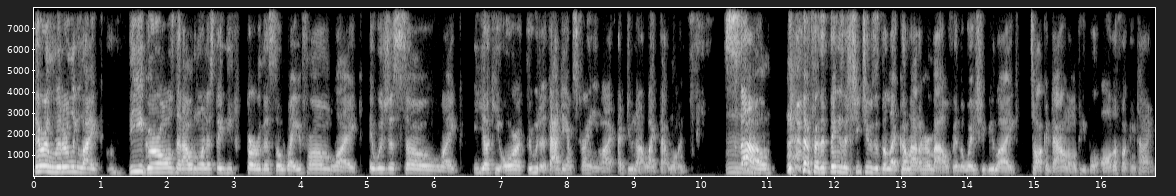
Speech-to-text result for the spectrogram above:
they were literally like the girls that I would want to stay the furthest away from. Like it was just so like yucky aura through the goddamn screen. Like I do not like that woman. Mm. So for the things that she chooses to let come out of her mouth and the way she be like talking down on people all the fucking time.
